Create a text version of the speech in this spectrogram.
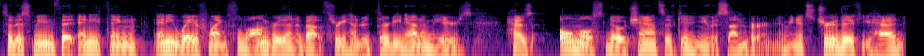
So this means that anything, any wavelength longer than about 330 nanometers has almost no chance of giving you a sunburn. I mean, it's true that if you had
